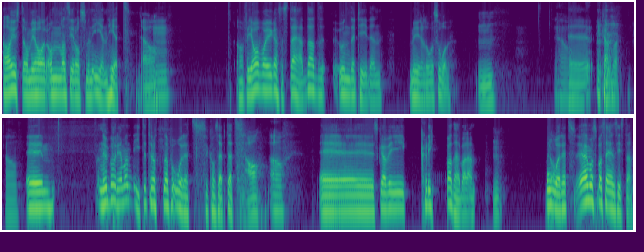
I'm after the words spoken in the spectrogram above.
Ja, just det, om, vi har, om man ser oss som en enhet. Ja, Mm. Ja, för jag var ju ganska städad under tiden Myra låg och sov Ja. mm. eh, i Kalmar. ja. Ehm, nu börjar man lite tröttna på årets konceptet. ja, ja. Eh, ska vi klippa där bara? Bra. Årets, jag måste bara säga en sista,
